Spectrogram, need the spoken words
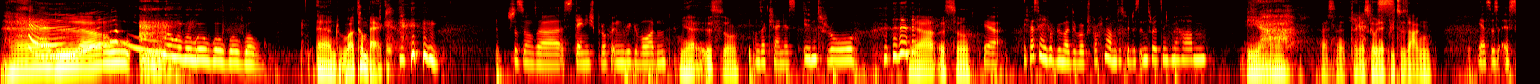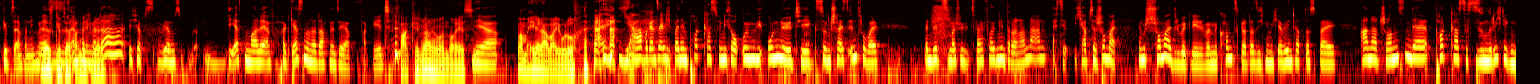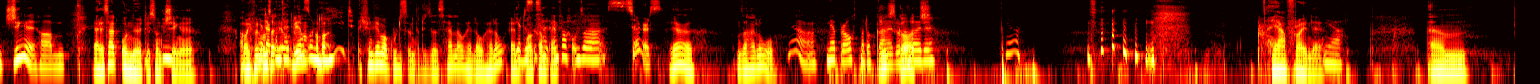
Hello Wow, wow, wow, wow, wow, wow. and welcome back. Ist das unser Stanny-Spruch irgendwie geworden? Ja, ist so. Unser kleines Intro. Ja, ist so. Ja. Ich weiß gar nicht, ob wir mal drüber gesprochen haben, dass wir das Intro jetzt nicht mehr haben. Ja, weiß nicht. Da ist, glaube ich, nicht viel zu sagen. Ja, es, ist, es gibt es einfach nicht mehr. Ja, es es gibt's ist einfach nicht mehr, da. Ich hab's, wir haben es die ersten Male einfach vergessen und da dachten wir uns, ja, fuck it. Fuck it, machen wir mal Neues. Ja. Machen wir jeder dabei, YOLO. ja, aber ganz ehrlich, bei dem Podcast finde ich es auch irgendwie unnötig, so ein scheiß Intro, weil wenn du jetzt zum Beispiel zwei Folgen hintereinander an, also ich habe es ja schon mal, wir haben schon mal drüber geredet, weil mir kommt es gerade, dass ich nämlich erwähnt habe, dass bei Anna Johnson der Podcast, dass die so einen richtigen Jingle haben. Ja, das ist halt unnötig, so ein Jingle. Aber ich finde Ja, unser. halt wir haben, so ein aber Lied. Ich finde, wir haben auch gutes Intro. Dieses Hello, Hello, Hello and Ja, das ist halt back. einfach unser Sirs. Ja, unser Hallo. Ja, mehr braucht man doch gar Grüß nicht, oder Gott. Leute? Ja. Ja, Freunde. Ja. Ähm,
